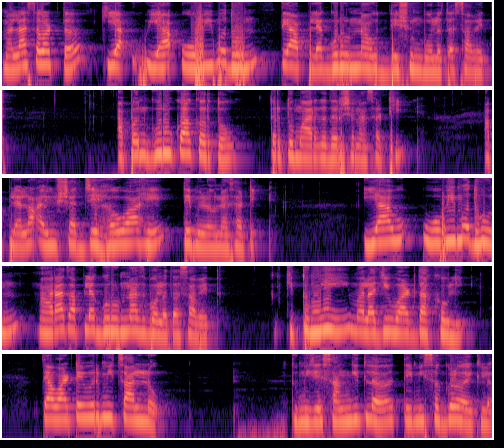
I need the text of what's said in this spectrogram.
मला असं वाटतं की या या ओवीमधून ते आपल्या गुरूंना उद्देशून बोलत असावेत. आपण गुरु का करतो तर तो मार्गदर्शनासाठी आपल्याला आयुष्यात जे हवं आहे ते मिळवण्यासाठी. या ओवीमधून महाराज आपल्या गुरूंनाच बोलत असावेत की तुम्ही मला जी वाट दाखवली त्या वाटेवर मी चाललो. तुम्ही जे सांगितलं ते मी सगळं ऐकलं.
